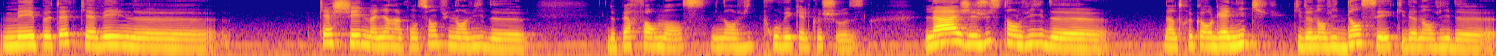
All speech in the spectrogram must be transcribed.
mais peut-être qu'il y avait une euh, cachée de manière inconsciente une envie de, de performance, une envie de prouver quelque chose. Là, j'ai juste envie d'un truc organique qui donne envie de danser, qui donne envie de.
